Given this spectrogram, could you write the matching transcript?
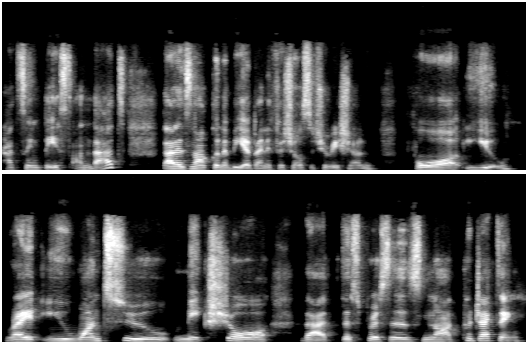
practicing based on that, that is not going to be a beneficial situation for you, right? You want to make sure that this person is not projecting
